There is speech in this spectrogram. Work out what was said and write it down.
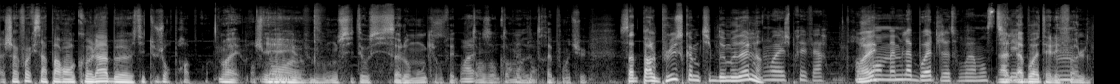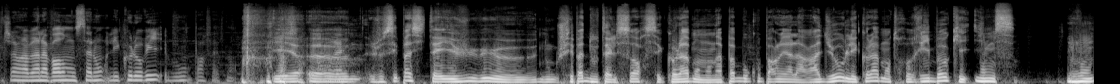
à chaque fois que ça part en collab, euh, c'est toujours propre. Quoi. Ouais, Franchement, et, euh, on citait aussi Salomon qui en fait de temps en temps euh, très pointu. Ça te parle plus comme type de modèle? Ouais, je préfère. Franchement, même la boîte, je la trouve vraiment Ah, stylée. la boîte, elle est Mm, folle. J'aimerais bien l'avoir dans mon salon. Les coloris vont parfaitement. Et euh, je sais pas si t'avais vu, euh, donc je sais pas d'où elle sort ces collabs, on en a pas beaucoup parlé à la radio, les collabs entre Reebok et Ims. Mhm.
